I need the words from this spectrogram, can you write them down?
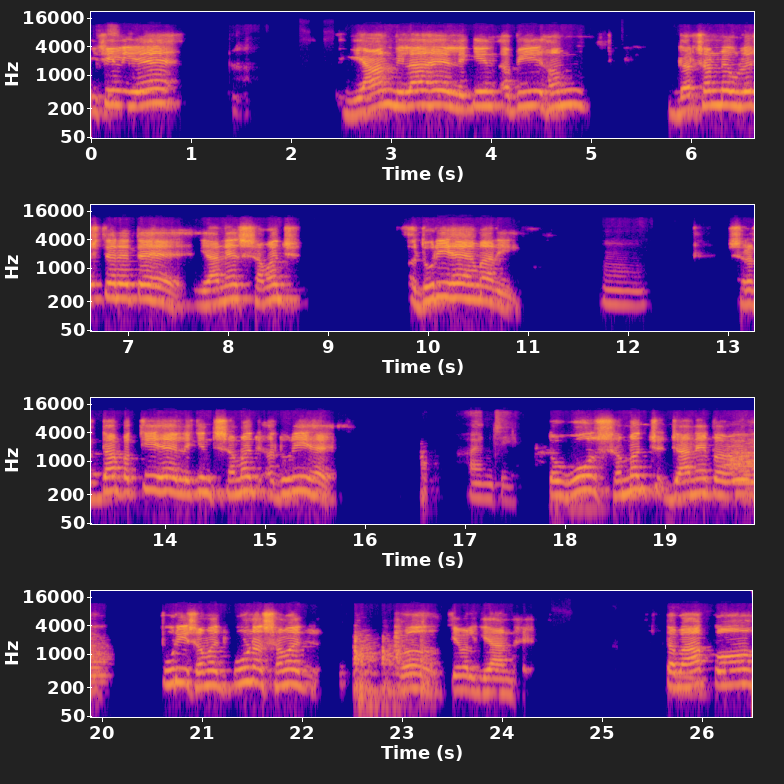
इसीलिए ज्ञान मिला है लेकिन अभी हम दर्शन में उलझते रहते हैं यानी समझ अधूरी है हमारी। हम्म। श्रद्धा पक्की है लेकिन समझ अधूरी है। हाँ जी। तो वो समझ जाने पर पूरी समझ पूर्ण समझ वह केवल ज्ञान है। तब हम्म। आपको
